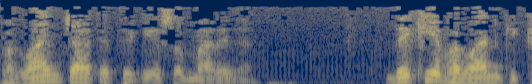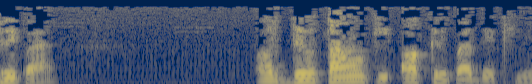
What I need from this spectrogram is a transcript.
भगवान चाहते थे कि ये सब मारे जाए। देखिए भगवान की कृपा और देवताओं की अकृपा देखिए।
